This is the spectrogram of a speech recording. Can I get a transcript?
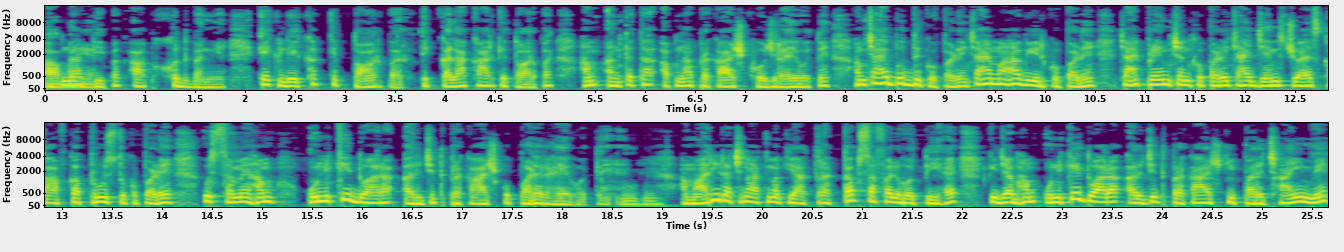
आप अपना दीपक आप खुद बनिए। एक लेखक के तौर पर एक कलाकार के तौर पर हम अंततः अपना प्रकाश खोज रहे होते हैं। हम चाहे बुद्ध को पढ़ें चाहे महावीर को पढ़ें चाहे प्रेमचंद को पढ़ें चाहे जेम्स जॉयस काफका प्रूस्त को पढ़ें उस समय हम उनके द्वारा अर्जित प्रकाश को पढ़ रहे होते हैं। हमारी रचनात्मक यात्रा तब सफल होती है कि जब हम उनके द्वारा अर्जित प्रकाश की परछाई में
